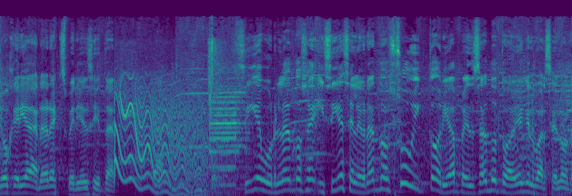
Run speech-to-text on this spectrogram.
Yo quería ganar experiencia y tal. Sigue burlándose y sigue celebrando su victoria pensando todavía en el Barcelona.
